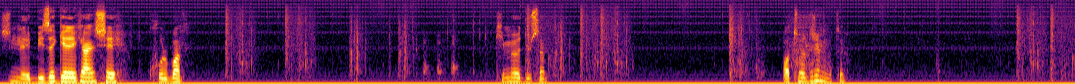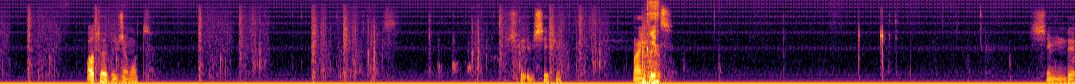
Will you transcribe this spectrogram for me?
Şimdi bize gereken şey kurban. Kimi öldürsem? At öldüreyim mi atı? At öldüreceğim at. Şöyle bir şey yapayım. Lan git. Şimdi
